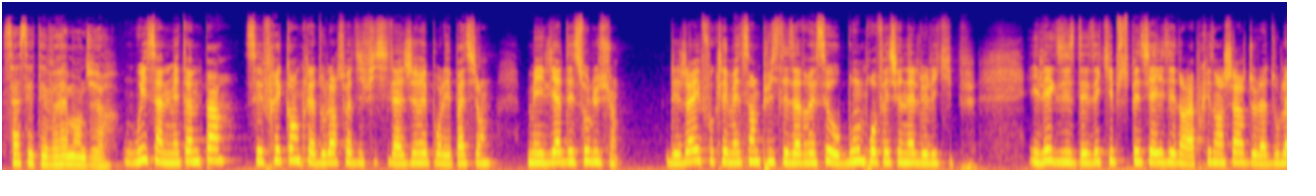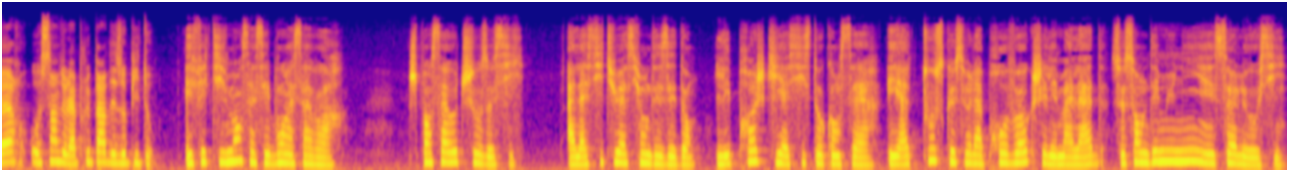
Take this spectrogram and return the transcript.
Ça, c'était vraiment dur. Oui, ça ne m'étonne pas. C'est fréquent que la douleur soit difficile à gérer pour les patients. Mais il y a des solutions. Déjà, il faut que les médecins puissent les adresser aux bons professionnels de l'équipe. Il existe des équipes spécialisées dans la prise en charge de la douleur au sein de la plupart des hôpitaux. Effectivement, ça c'est bon à savoir. Je pense à autre chose aussi. À la situation des aidants. Les proches qui assistent au cancer et à tout ce que cela provoque chez les malades se sentent démunis et seuls eux aussi.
